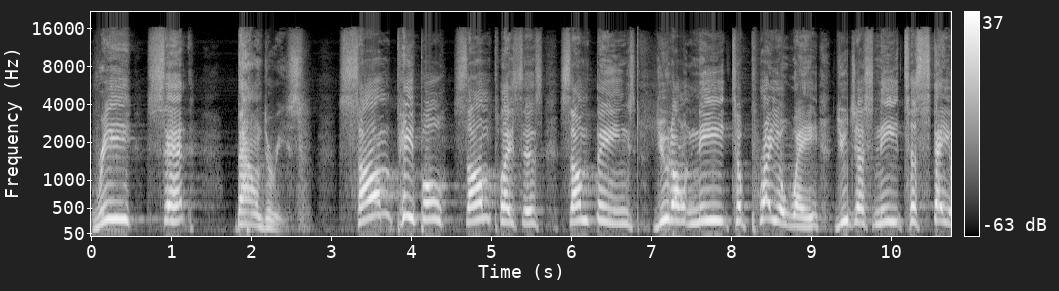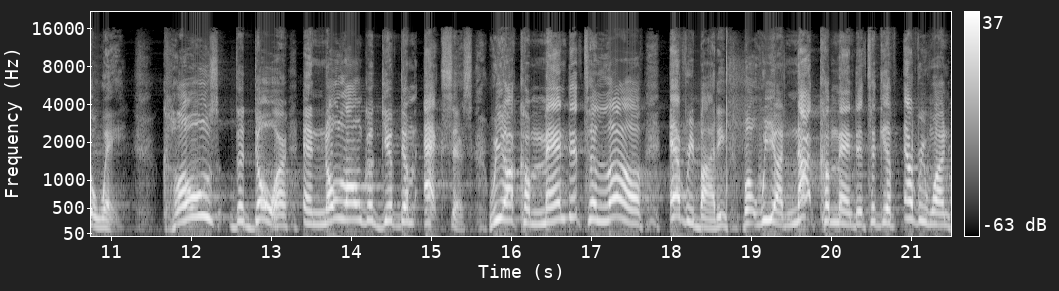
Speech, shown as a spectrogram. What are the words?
Reset boundaries. Some people, some places, some things you don't need to pray away, you just need to stay away close the door and no longer give them access. We are commanded to love everybody, but we are not commanded to give everyone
